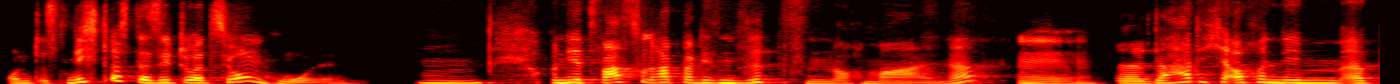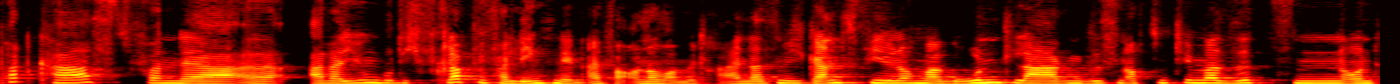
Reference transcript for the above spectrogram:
und es nicht aus der Situation holen. Mhm. Und jetzt warst du gerade bei diesem Sitzen nochmal, ne? Mhm. Äh, da hatte ich auch in dem äh, Podcast von der äh, Ada Junggut, ich glaube, wir verlinken den einfach auch nochmal mit rein. Da ist nämlich ganz viel nochmal Grundlagenwissen auch zum Thema Sitzen und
